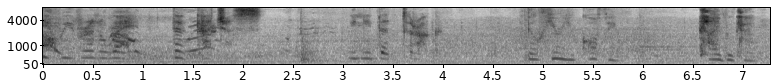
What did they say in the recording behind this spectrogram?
if we run away, they'll catch us. We need that truck. They'll hear you coughing. I will go.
